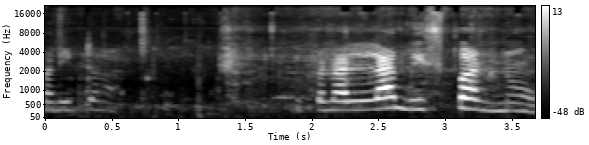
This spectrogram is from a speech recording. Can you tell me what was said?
பண்ணிட்டா இப்போ நல்லா மிக்ஸ் பண்ணும்.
